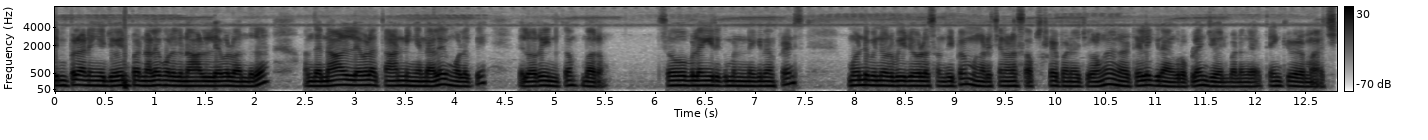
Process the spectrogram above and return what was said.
சிம்பிளாக நீங்கள் ஜாயின் பண்ணாலே உங்களுக்கு நாலு லெவல் வந்துடும் அந்த நாலு லெவலை தாண்டிங்கனாலே உங்களுக்கு இதில் ஒரு இன்கம் வரும். ஸோ விளங்கி இருக்குமென்னு நினைக்கிறேன் ஃப்ரெண்ட்ஸ் மீண்டும் இன்னொரு வீடியோவில் சந்திப்பேன் உங்களோட சேனலை சப்ஸ்கிரைப் பண்ணி வச்சுக்கோங்க. எங்களோட டெலிகிராம் குரூப்லையும் ஜாயின் பண்ணுங்கள் தேங்க்யூ வெரி மச்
